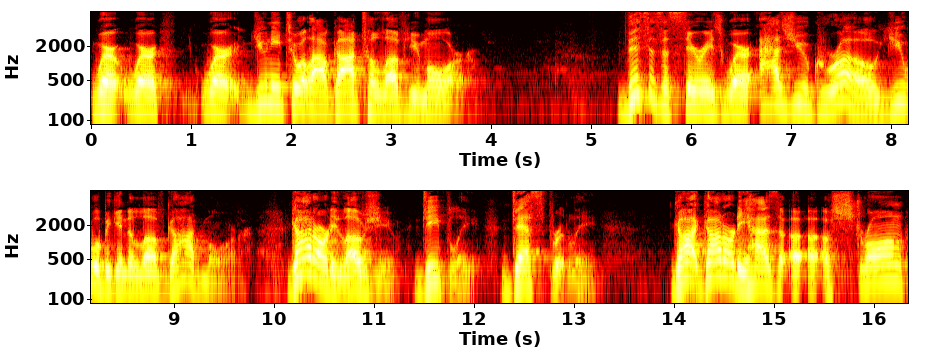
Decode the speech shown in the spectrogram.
where, where, where you need to allow God to love you more. This is a series where, as you grow, you will begin to love God more. God already loves you deeply, desperately. God, God already has a, a, a strong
